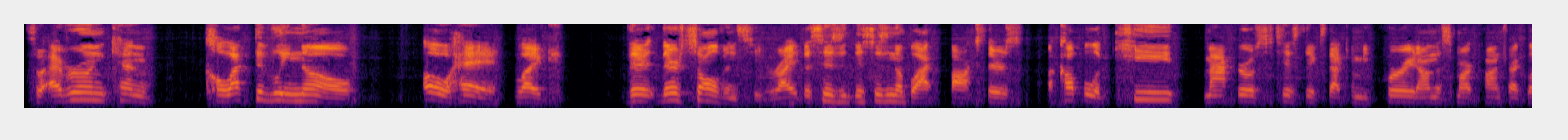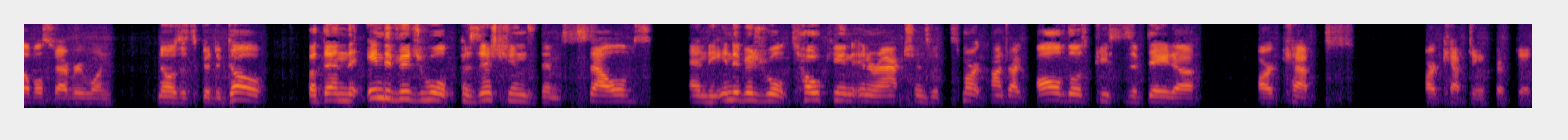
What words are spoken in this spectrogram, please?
so everyone can collectively know oh hey like there's solvency right? This isn't this isn't a black box. There's a couple of key macro statistics that can be queried on the smart contract level so everyone knows it's good to go. But then the individual positions themselves and the individual token interactions with the smart contract all of those pieces of data are kept are kept encrypted.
